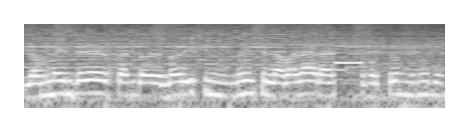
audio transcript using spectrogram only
Los main drivers cuando no dicen, no dicen la palabra por tres minutos.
